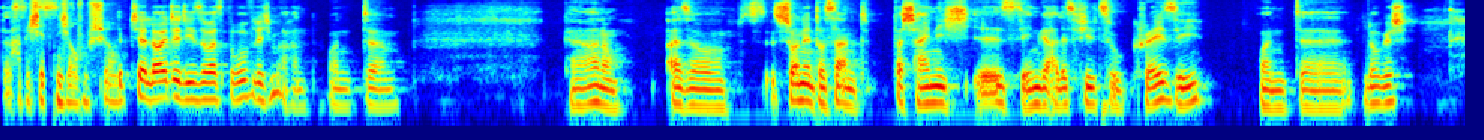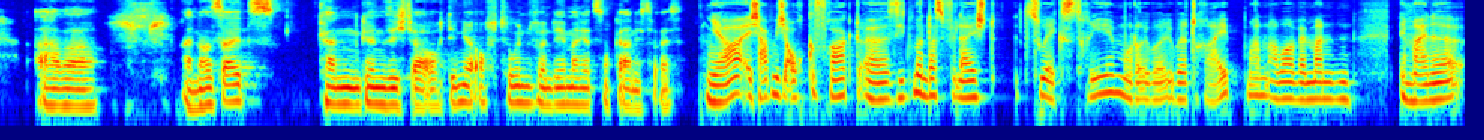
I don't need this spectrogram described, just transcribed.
das habe ich jetzt nicht auf dem Schirm. Es gibt ja Leute, die sowas beruflich machen und ähm, keine Ahnung. Also es ist schon interessant. Wahrscheinlich äh, sehen wir alles viel zu crazy und äh, logisch. Aber andererseits kann, können sich da auch Dinge auftun, von denen man jetzt noch gar nichts weiß. Ja, ich habe mich auch gefragt, äh, sieht man das vielleicht zu extrem oder über, übertreibt man? Aber wenn man, ich meine,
